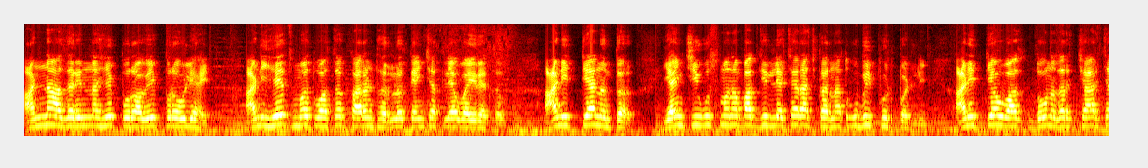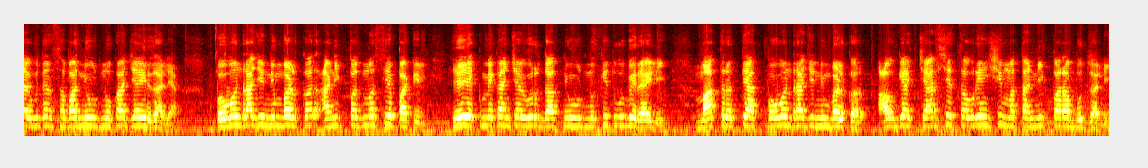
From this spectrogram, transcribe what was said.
अण्णा हजारेंना हे पुरावे पुरवले आहेत. आणि हेच महत्वाचं कारण ठरलं त्यांच्यातल्या वैऱ्याचं. आणि त्यानंतर यांची उस्मानाबाद जिल्ह्याच्या राजकारणात उभी फूट पडली. आणि तेव्हा दोन हजार चारच्या विधानसभा निवडणुका जाहीर झाल्या. पवनराजे निंबाळकर आणि पद्मसिंह पाटील हे एकमेकांच्या विरोधात निवडणुकीत उभे राहिली. मात्र त्यात पवनराजे निंबाळकर अवघ्या चारशे चौऱ्याऐंशी मतांनी पराभूत झाली.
